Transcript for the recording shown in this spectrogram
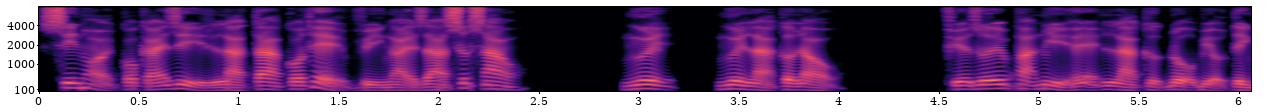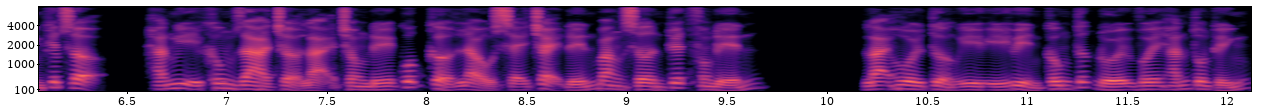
xin hỏi có cái gì là ta có thể vì ngài ra sức sao? Ngươi ngươi là cỡ lầu phía dưới bạn nghỉ hệ là cực độ biểu tình khiếp sợ, hắn nghĩ không ra trở lại trong đế quốc cỡ lầu sẽ chạy đến băng sơn tuyết phong đến. Lại hồi tưởng ý ý huỳnh công tức đối với hắn tôn kính,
